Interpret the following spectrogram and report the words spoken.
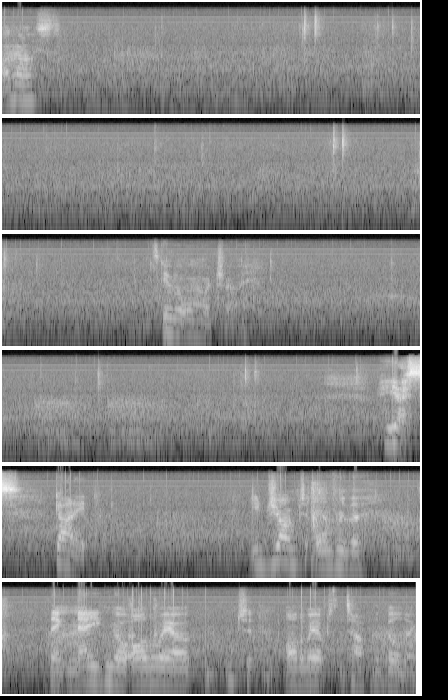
Almost. Let's give it one more try. Yes! Got it. You jumped over the thing. Now you can go all the way up to all the way up to the top of the building.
